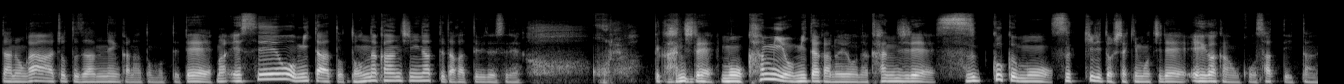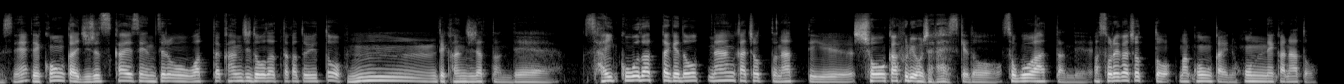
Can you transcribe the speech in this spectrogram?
たのがちょっと残念かなと思ってて、まあ、SAO を見た後どんな感じになってたかっていうとですね、これはって感じで、もう神を見たかのような感じで、すっごくもうすっきりとした気持ちで映画館をこう去っていったんですね。で、今回呪術廻戦0終わった感じどうだったかというと、うーんって感じだったんで、最高だったけど、なんかちょっとなっていう消化不良じゃないですけど、そこがあったんで、まあ、それがちょっと、まあ、今回の本音かなと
